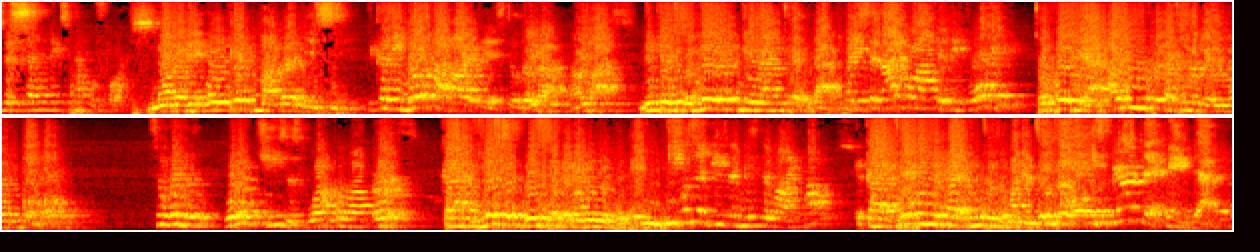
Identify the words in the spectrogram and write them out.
to set an example for us. Because he knows how hard it is to live out our lives. But he said, I walked it before you. So when the Lord Jesus walked along earth, God, yes, the grace of the one with the age. He wasn't even his divine powers. God, told me God, who was the one and It the Holy Spirit that came down.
